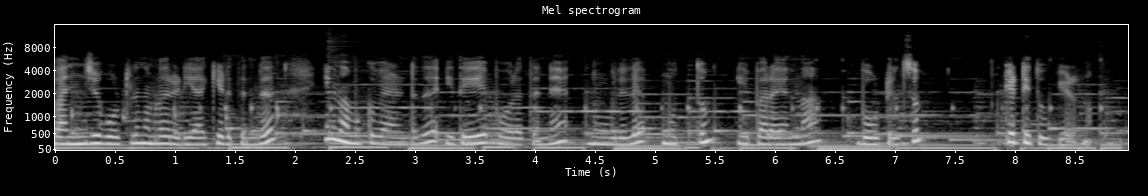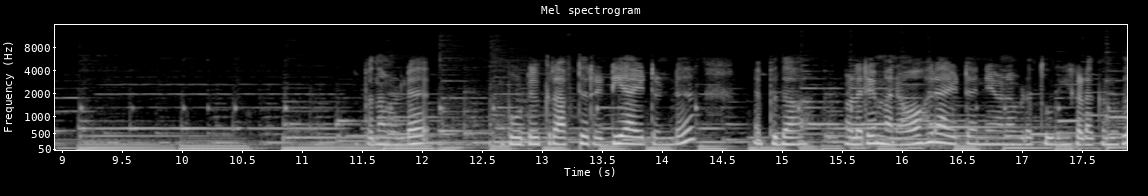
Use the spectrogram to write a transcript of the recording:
അപ്പം അഞ്ച് ബോട്ടിൽ നമ്മൾ റെഡിയാക്കി എടുത്തിട്ടുണ്ട്. ഇനി നമുക്ക് വേണ്ടത് ഇതേപോലെ തന്നെ നൂലിൽ മുത്തും ഈ പറയുന്ന ബോട്ടിൽസും കെട്ടിത്തൂക്കിയിടണം. ഇപ്പം നമ്മളുടെ ബോട്ടിൽ ക്രാഫ്റ്റ് റെഡി ആയിട്ടുണ്ട്. ഇപ്പോൾ ഇതാ വളരെ മനോഹരമായിട്ട് തന്നെയാണ് ഇവിടെ തൂങ്ങി കിടക്കുന്നത്.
